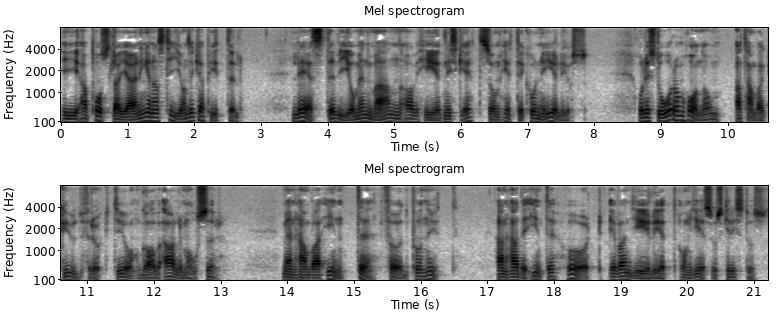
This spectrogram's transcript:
I Apostlagärningarnas tionde kapitel läste vi om en man av hednisk ett som hette Cornelius. Och det står om honom att han var gudfruktig och gav allmosor. Men han var inte född på nytt. Han hade inte hört evangeliet om Jesus Kristus.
